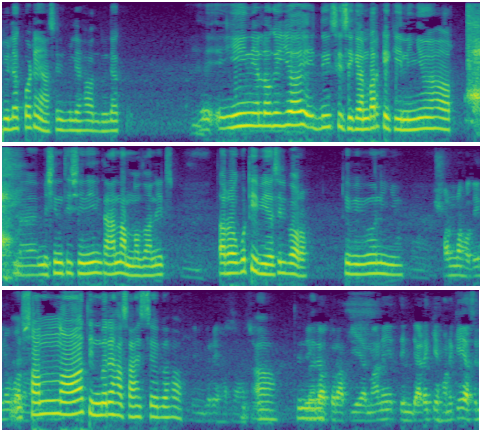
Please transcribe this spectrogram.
দুই লাখ কোটি আসিল বলে হাত দুই লাখ। ইন লগে ইয়ে সিসি ক্যামেরার কে কি নিয়ে হর মেশিন টিশিন তার নাম না জানির তার ওগো টিভি আছিল বড় টিভি নিয়ে স্বর্ণ হদিনও স্বর্ণ তিনবারে হাসা হাসছে গত রাতে মানে আসেন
